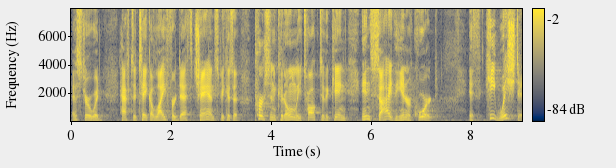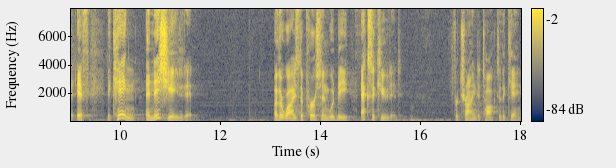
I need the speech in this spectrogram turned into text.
Esther would have to take a life or death chance because a person could only talk to the king inside the inner court if he wished it, if the king initiated it. Otherwise, the person would be executed for trying to talk to the king.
